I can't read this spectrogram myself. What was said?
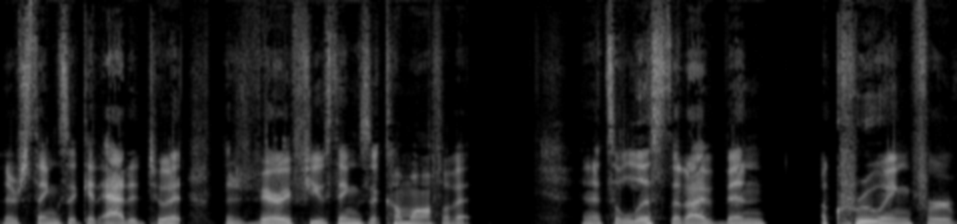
there's things that get added to it. There's very few things that come off of it. And it's a list that I've been accruing for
